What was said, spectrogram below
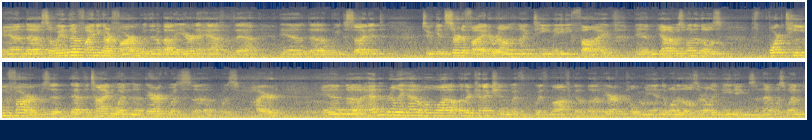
And uh, so we ended up finding our farm within about a year and a half of that. And uh, we decided to get certified around 1985. And yeah, it was one of those 14 farms at, at the time when uh, Eric was uh, was hired, and uh, hadn't really had a whole lot of other connection with with MOFGA. But Eric pulled me into one of those early meetings, and that was when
